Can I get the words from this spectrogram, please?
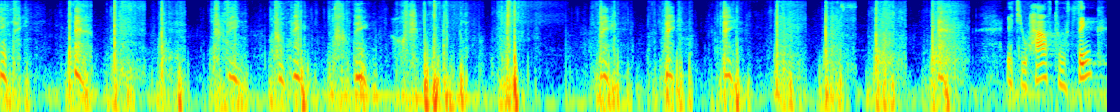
If you have to think,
